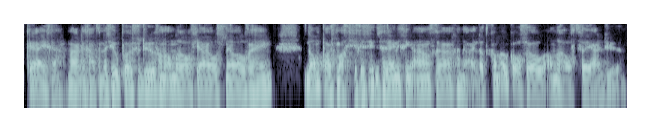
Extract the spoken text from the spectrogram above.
krijgen. Nou, daar gaat een asielprocedure van anderhalf jaar al snel overheen. Dan pas mag je gezinshereniging aanvragen. Nou, en dat kan ook al zo anderhalf, twee jaar duren.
